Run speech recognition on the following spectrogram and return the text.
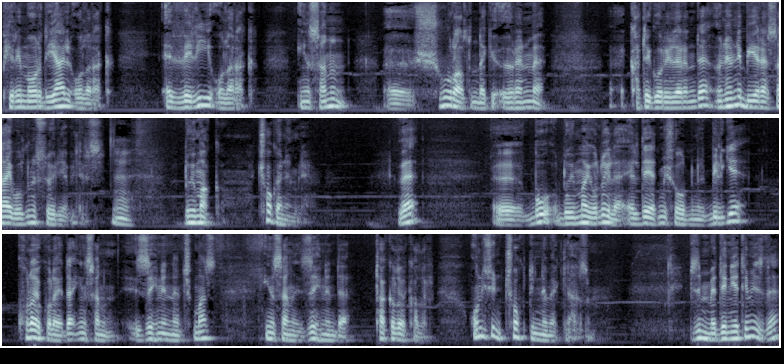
primordial olarak, evveli olarak insanın e, şuur altındaki öğrenme kategorilerinde önemli bir yere sahip olduğunu söyleyebiliriz. Evet. Duymak çok önemli. Ve e, bu duyma yoluyla elde etmiş olduğunuz bilgi kolay kolay da insanın zihninden çıkmaz. İnsanın zihninde takılır kalır. Onun için çok dinlemek lazım. Bizim medeniyetimiz de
